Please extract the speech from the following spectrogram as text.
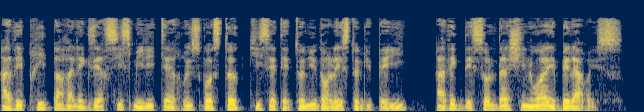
avait pris part à l'exercice militaire russe Vostok qui s'était tenu dans l'est du pays, avec des soldats chinois et bélarusses.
